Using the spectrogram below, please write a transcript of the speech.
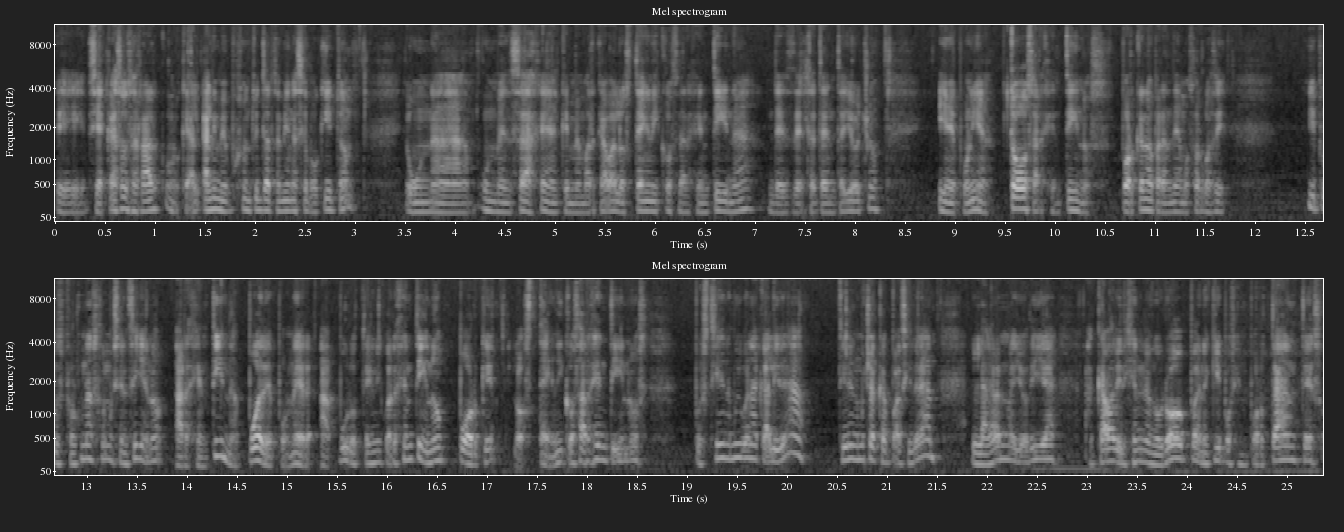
Eh, si acaso cerrar, como que alguien me puso en Twitter también hace poquito, una, un mensaje en el que me marcaba los técnicos de Argentina desde el 78 y me ponía, todos argentinos, ¿por qué no aprendemos algo así? Y pues por una razón muy sencilla, ¿no? Argentina puede poner a puro técnico argentino porque los técnicos argentinos pues tienen muy buena calidad, tienen mucha capacidad. La gran mayoría acaba dirigiendo en Europa, en equipos importantes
